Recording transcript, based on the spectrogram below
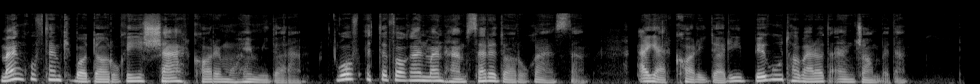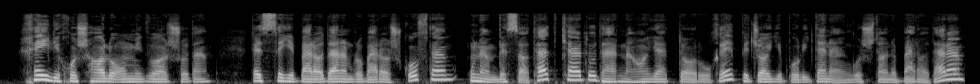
من گفتم که با داروغه شهر کار مهمی دارم. گفت اتفاقا من همسر داروغه هستم. اگر کاری داری بگو تا برات انجام بدم. خیلی خوشحال و امیدوار شدم. قصه برادرم رو براش گفتم اونم وساطت کرد و در نهایت داروغه به جای بریدن انگشتان برادرم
